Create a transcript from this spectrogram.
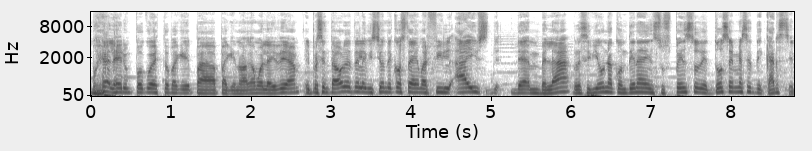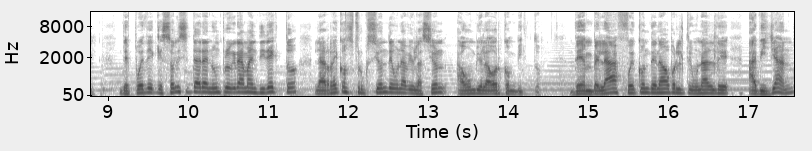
voy a leer un poco esto para que, pa que nos hagamos la idea. El presentador de televisión de Costa de Marfil, Ives de- de Mbela, recibió una condena en suspenso de 12 meses de cárcel, después de que solicitara en un programa en directo la reconstrucción de una violación a un violador convicto. Dembélé fue condenado por el tribunal de Abiyán,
